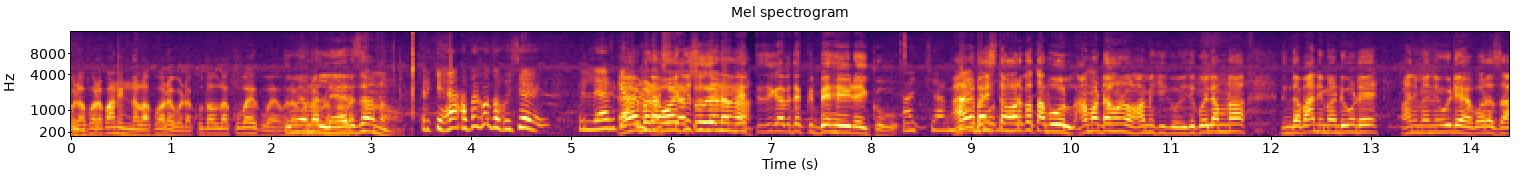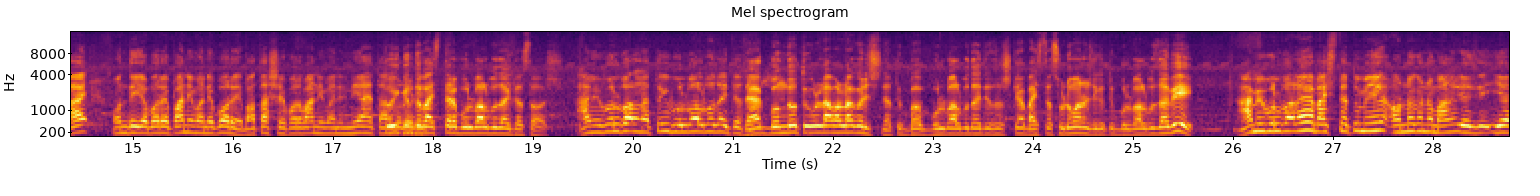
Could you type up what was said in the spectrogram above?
ওটা পরে পানির নালা পরে বেড়া কোদাল দা কুবায় কুবায় তুমি আমার লের জানো? কি হ্যাঁ কথা কইছে? আচ্ছা আমি কি কইলাম না পানি মাটি উঠে পানি মানি উঠে পরে যায় অন পরে পানি মানি পরে বাতাসে পরে পানি মানি নিয়ে তুই কিন্তু। বাইস্তারে বুলবাল বুঝাইতেছস। আমি না তুই ভুলবাল বোঝাইতেছ দেখ বন্ধু তুই উল্টা পাল্টা করিস না। তুই বুলবাল বুঝাইতেছস কে? বাইস্তা ছোট মানুষ তুই বুলবাল বুঝাবি? আমি ভুলবাল এ বাইসটা তুমি অন্য কোনো মানুষ এই ইয়ে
